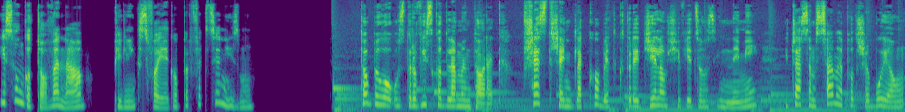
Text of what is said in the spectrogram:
i są gotowe na peeling swojego perfekcjonizmu. To było uzdrowisko dla mentorek. Przestrzeń dla kobiet, które dzielą się wiedzą z innymi i czasem same potrzebują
